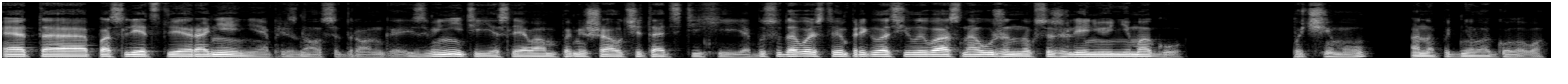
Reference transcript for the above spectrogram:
Это последствия ранения, признался Дронга. Извините, если я вам помешал читать стихи. Я бы с удовольствием пригласил и вас на ужин, но, к сожалению, не могу. Почему? Она подняла голову.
